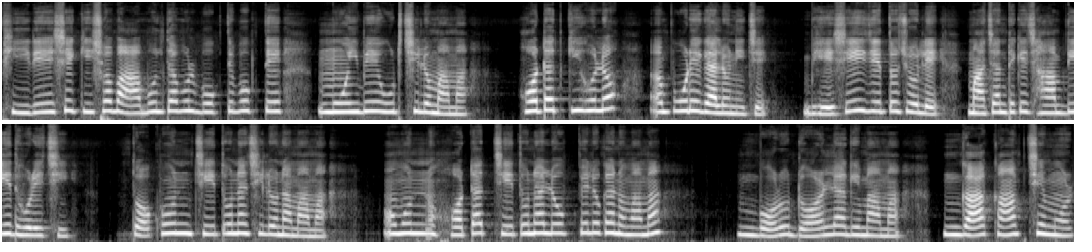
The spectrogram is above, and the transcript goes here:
ফিরে এসে কী সব আবুল তাবুল বকতে বকতে মই বেয়ে উঠছিল মামা। হঠাৎ কি হলো? পড়ে গেল নিচে। ভেসেই যেত চলে, মাচান থেকে ঝাঁপ দিয়ে ধরেছি। তখন চেতনা ছিল না মামা। অমন হঠাৎ চেতনা লোপ পেল কেন মামা? বড় ডর লাগে মামা। গা কাঁপছে মোর।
